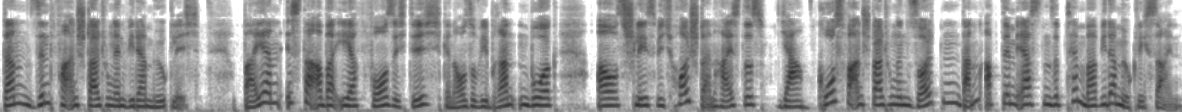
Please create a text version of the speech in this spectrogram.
dann sind Veranstaltungen wieder möglich. Bayern ist da aber eher vorsichtig, genauso wie Brandenburg. Aus Schleswig-Holstein heißt es, ja, Großveranstaltungen sollten dann ab dem 1. September wieder möglich sein.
